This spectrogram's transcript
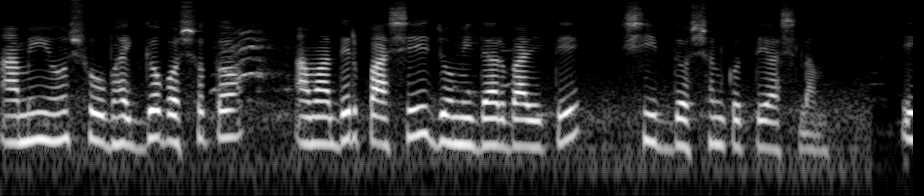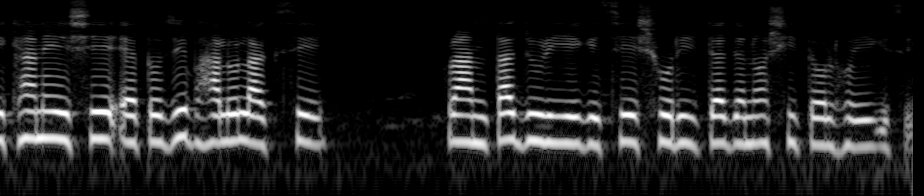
আমিও সৌভাগ্যবশত আমাদের পাশেই জমিদার বাড়িতে শিব দর্শন করতে আসলাম। এখানে এসে এত যে ভালো লাগছে, প্রাণটা জুড়িয়ে গেছে, শরীরটা যেন শীতল হয়ে গেছে।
